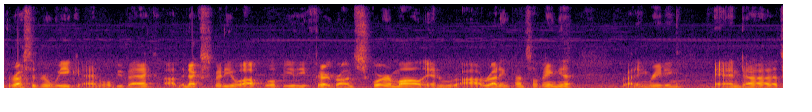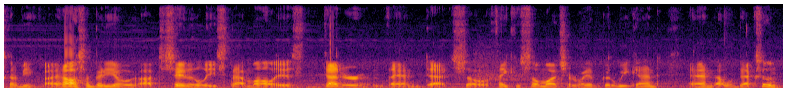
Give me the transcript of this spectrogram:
the rest of your week, and we'll be back. Uh, the next video up will be the Fairgrounds Square Mall in uh, Reading, Pennsylvania, Reading Reading, and uh, that's going to be an awesome video uh, to say the least. That mall is deader than dead. So thank you so much, everybody. Have a good weekend, and uh, we'll be back soon.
